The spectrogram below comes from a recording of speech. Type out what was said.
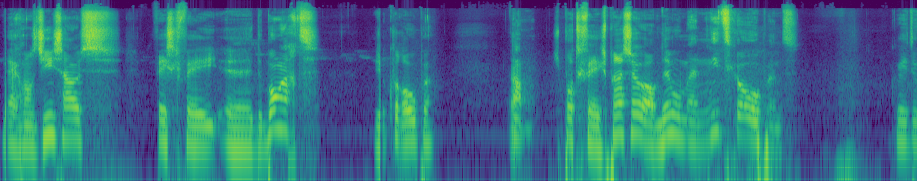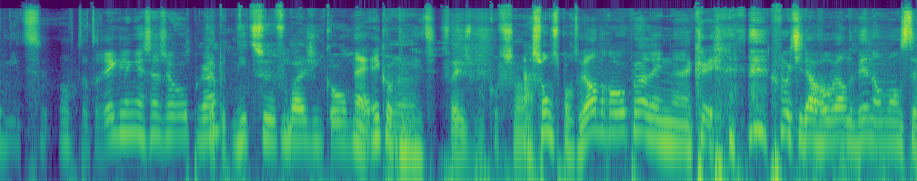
Bergmans Jeans House, Feestcafé eh, De Bongert, die is ook weer open. Ja. Ja. Sportcafé Expresso, op dit moment niet geopend. Ik weet ook niet of dat de regeling is en zo open Ik gaan. heb het niet eh, voorbij zien komen Nee, op ik ook eh, niet. Facebook of zo. Nou, Zonsport wel weer open, alleen eh, kun je, moet je daarvoor wel naar binnen om ons te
